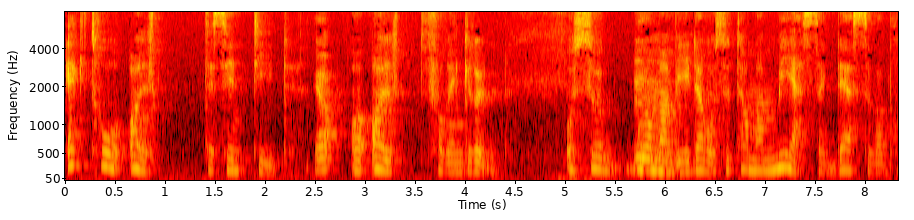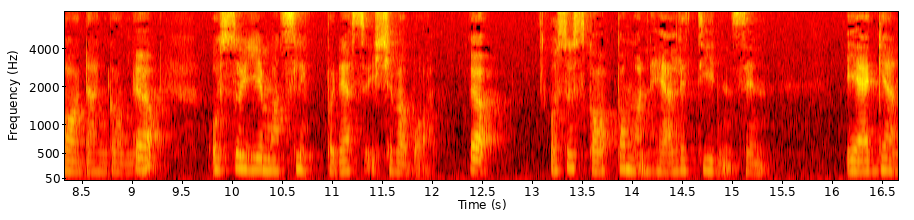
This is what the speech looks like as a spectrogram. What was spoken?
jeg tror alt til sin tid. Ja. Og alt for en grunn. Og så går Mm. man videre, og så tar man med seg det som var bra den gangen. Ja. Og så gir man slipp på det som ikke var bra. Ja. Og så skaper man hele tiden sin egen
